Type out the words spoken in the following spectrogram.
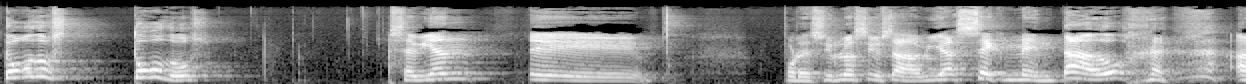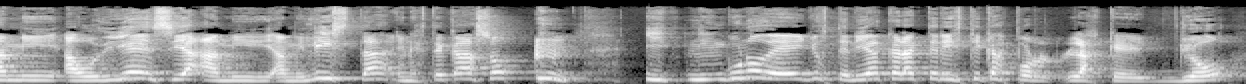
todos, todos se habían eh, por decirlo así, o sea, había segmentado a mi audiencia, a mi, a mi lista, en este caso, y ninguno de ellos tenía características por las que yo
